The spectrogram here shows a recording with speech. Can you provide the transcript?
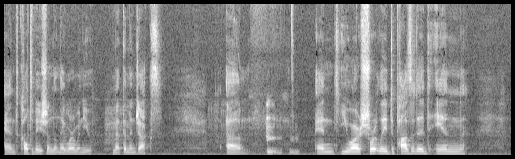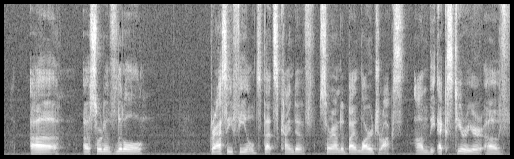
and cultivation than they were when you met them in Jux. Um, and you are shortly deposited in uh, a sort of little grassy field that's kind of surrounded by large rocks on the exterior of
